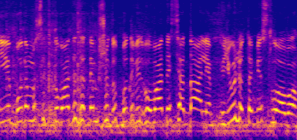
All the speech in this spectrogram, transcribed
і будемо слідкувати за тим, що тут буде відбуватися далі. Юлю, тобі слово.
